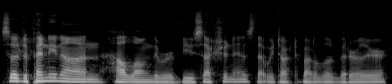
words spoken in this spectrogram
So depending on how long the review section is that we talked about a little bit earlier,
